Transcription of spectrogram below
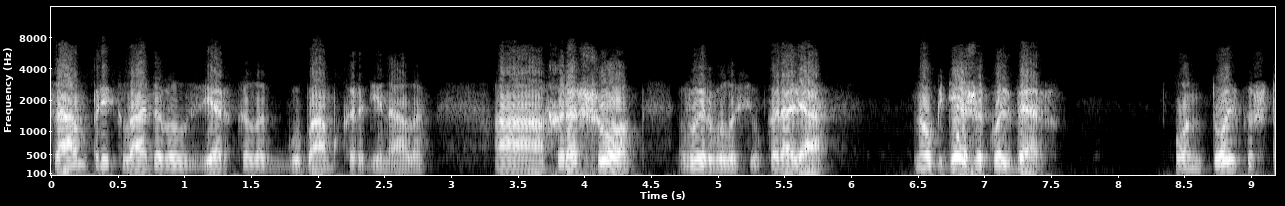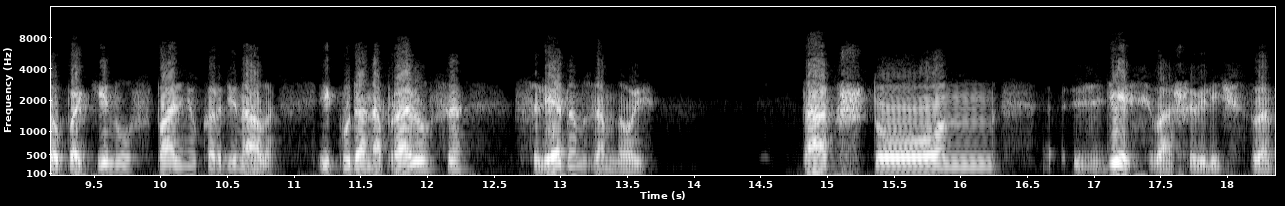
сам прикладывал зеркало к губам кардинала. «А, хорошо!» — вырвалось у короля. «Но где же Кольбер?» Он только что покинул спальню кардинала. И куда направился? Следом за мной. «Так что он здесь, Ваше Величество,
